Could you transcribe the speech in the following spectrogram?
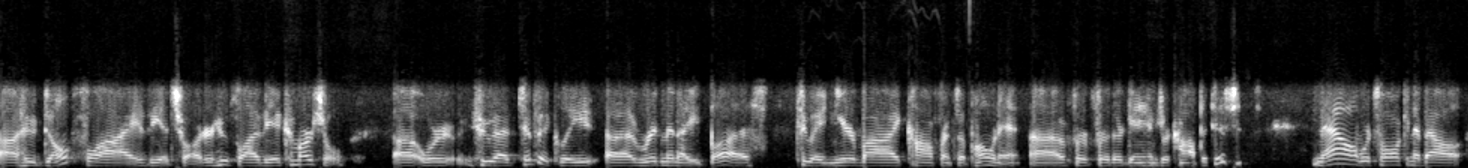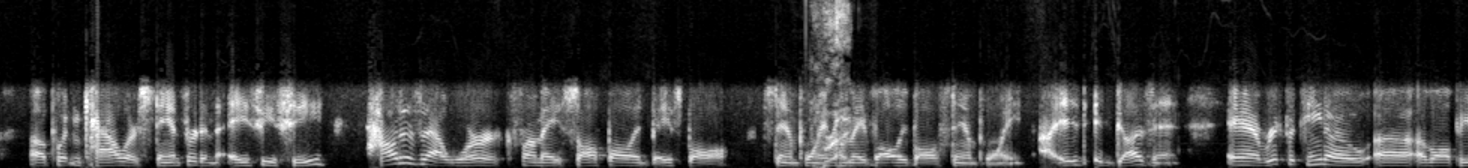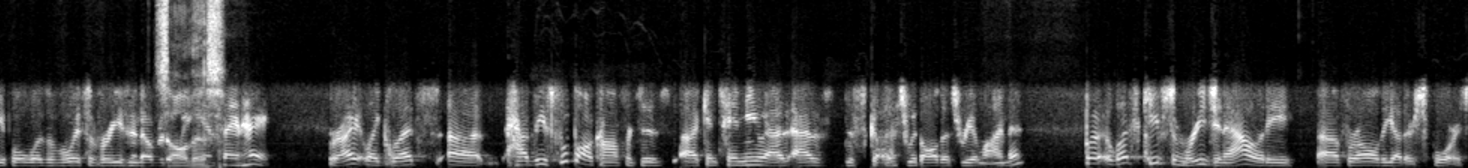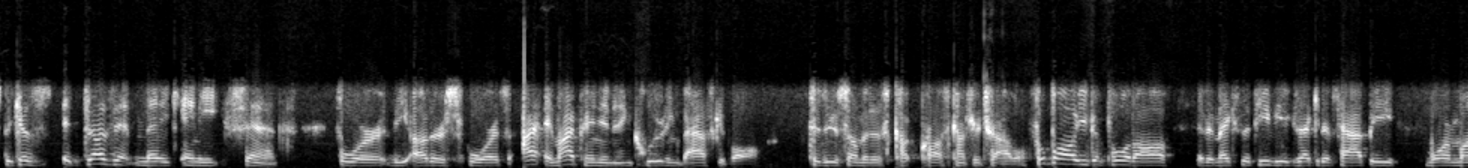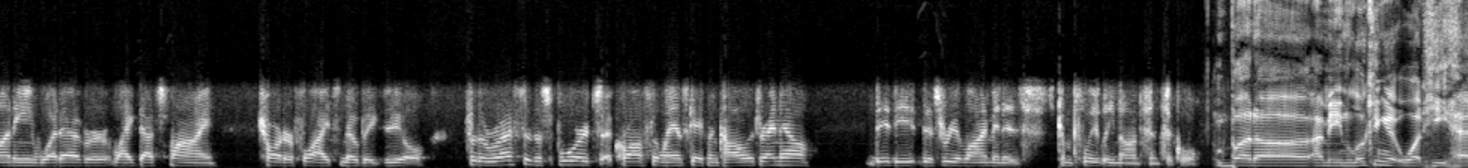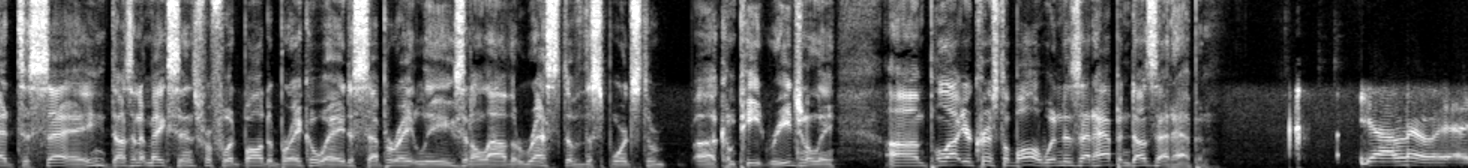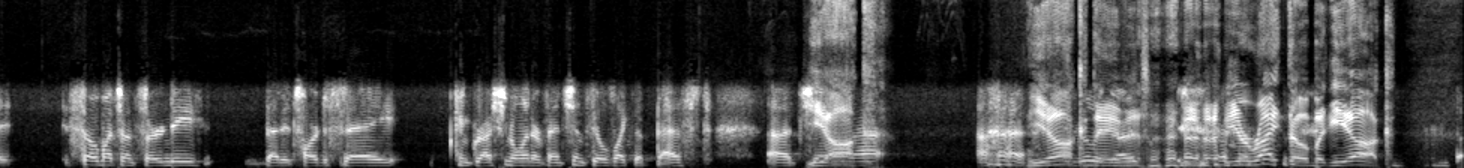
uh, who don't fly via charter, who fly via commercial, uh, or who have typically uh, ridden in a bus to a nearby conference opponent uh, for for their games or competitions. Now we're talking about uh, putting Cal or Stanford in the ACC. How does that work from a softball and baseball standpoint, right. from a volleyball standpoint? It, it doesn't. And Rick Pitino, uh, of all people, was a voice of reason over Saw the weekend this. saying, hey, right, like let's uh, have these football conferences uh, continue as, as discussed with all this realignment. But let's keep some regionality uh, for all the other sports because it doesn't make any sense for the other sports, I, in my opinion, including basketball, to do some of this cross country travel. Football, you can pull it off if it makes the TV executives happy, more money, whatever. Like that's fine. Charter flights, no big deal. For the rest of the sports across the landscape in college right now, the, the, this realignment is completely nonsensical. But uh, I mean, looking at what he had to say, doesn't it make sense for football to break away, to separate leagues, and allow the rest of the sports to uh, compete regionally? Um, pull out your crystal ball. When does that happen? Does that happen? Yeah, I don't know. It's so much uncertainty that it's hard to say. Congressional intervention feels like the best. Uh, yuck. Yuck, really David. You're right though, but yuck.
